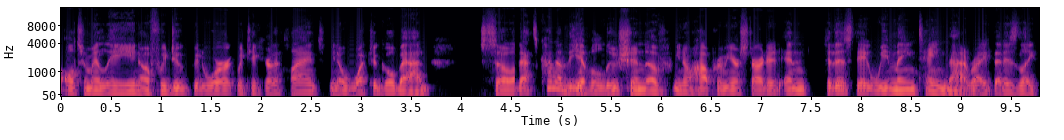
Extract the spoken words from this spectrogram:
Ultimately, you know, if we do good work, we take care of the client. You know, what could go bad? So that's kind of the evolution of, you know, how Premier started. And to this day, we maintain that, right? That is like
